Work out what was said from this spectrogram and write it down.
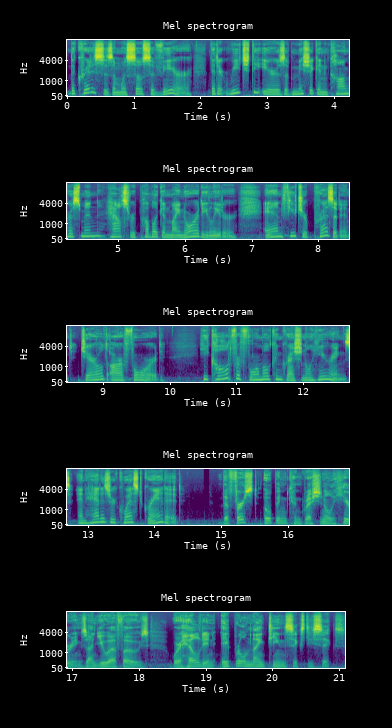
The criticism was so severe that it reached the ears of Michigan Congressman, House Republican Minority Leader, and future President Gerald R. Ford. He called for formal congressional hearings and had his request granted. The first open congressional hearings on UFOs were held in April 1966.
